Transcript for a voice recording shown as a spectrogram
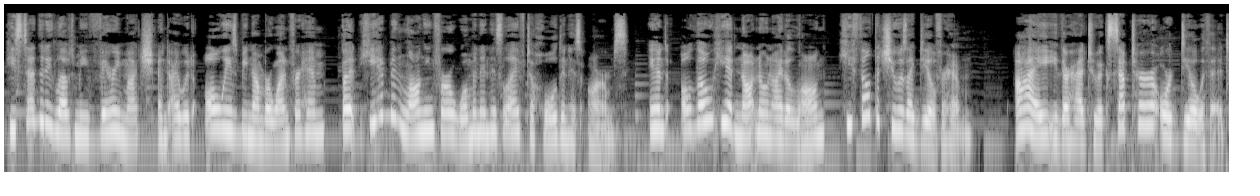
he said that he loved me very much and I would always be number one for him, but he had been longing for a woman in his life to hold in his arms. And although he had not known Ida long, he felt that she was ideal for him. I either had to accept her or deal with it,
